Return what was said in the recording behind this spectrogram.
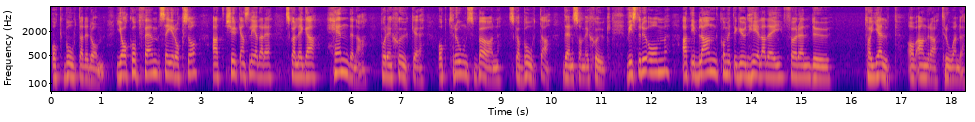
och botade dem. Jakob 5 säger också att kyrkans ledare ska lägga händerna på den sjuke och trons bön ska bota den som är sjuk. Visste du om att ibland kommer inte Gud hela dig förrän du tar hjälp av andra troende?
